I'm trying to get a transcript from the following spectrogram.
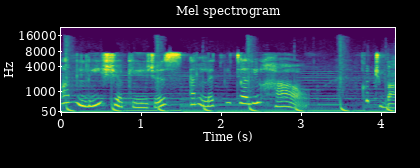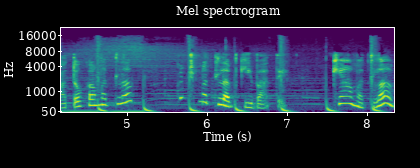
unleash your cages and let me tell you how. कुछ बातों का मतलब कुछ मतलब की बातें क्या मतलब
